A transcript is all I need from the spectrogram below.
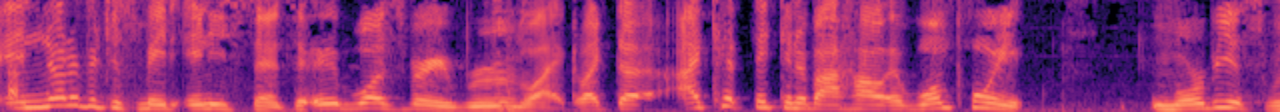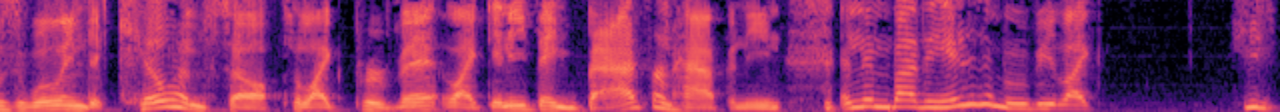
and none of it just made any sense. It, it was very room like. Like the I kept thinking about how at one point Morbius was willing to kill himself to like prevent like anything bad from happening, and then by the end of the movie, like he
